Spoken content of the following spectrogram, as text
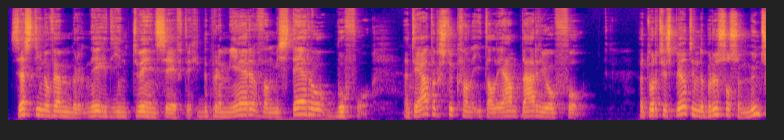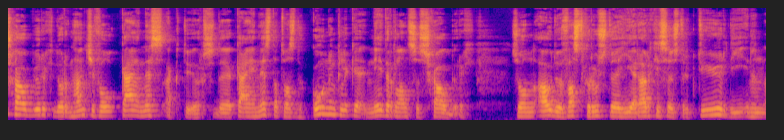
16 november 1972. De première van Mistero Buffo, een theaterstuk van de Italiaan Dario Fo. Het wordt gespeeld in de Brusselse Muntschouwburg door een handjevol KNS-acteurs. De KNS, dat was de Koninklijke Nederlandse Schouwburg. Zo'n oude, vastgeroeste hiërarchische structuur die in een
